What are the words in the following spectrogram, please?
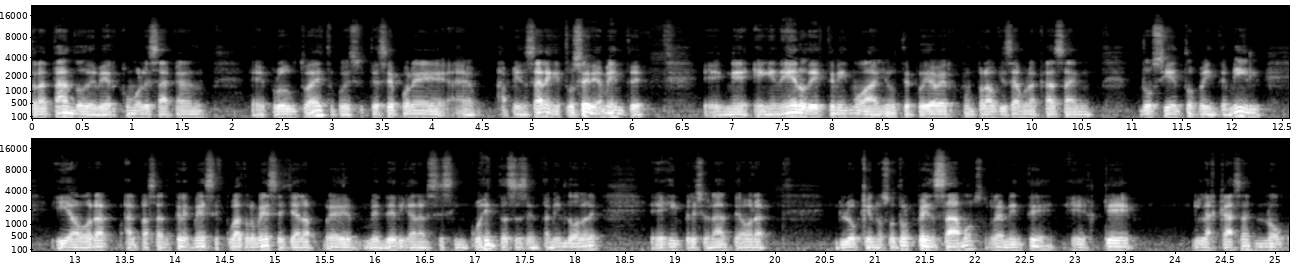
tratando de ver cómo le sacan producto a esto. Pues si usted se pone a pensar en esto seriamente, en, enero de este mismo año usted podía haber comprado quizás una casa en 220 mil y ahora al pasar tres meses, cuatro meses ya la puede vender y ganarse 50, 60 mil dólares. Es impresionante. Ahora, lo que nosotros pensamos realmente es que las casas no,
